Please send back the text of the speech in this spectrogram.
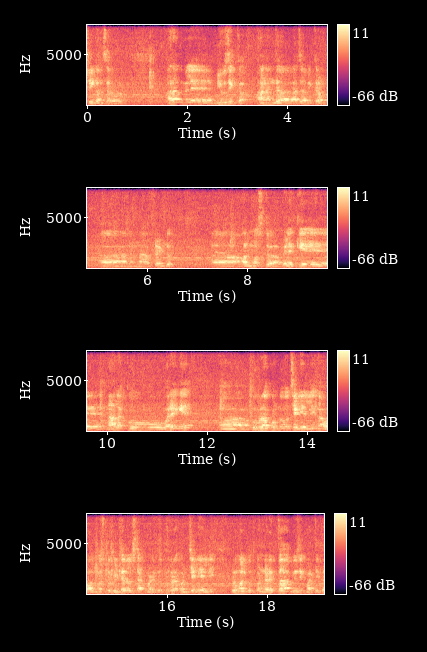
ಶ್ರೀಕಾಂತ್ ಸರ್ ಅವರು. ಅದಾದಮೇಲೆ ಮ್ಯೂಸಿಕ್ ಆನಂದ ರಾಜ ವಿಕ್ರಮ್ ನನ್ನ ಫ್ರೆಂಡು ಆಲ್ಮೋಸ್ಟ್ ಬೆಳಗ್ಗೆ ನಾಲ್ಕೂವರೆಗೆ ಗುಬ್ರ ಹಾಕೊಂಡು ಚಳಿಯಲ್ಲಿ ನಾವು ಆಲ್ಮೋಸ್ಟ್ ವಿಂಟರಲ್ಲಿ ಸ್ಟಾರ್ಟ್ ಮಾಡಿದ್ದು ಗುಬ್ರ ಹಾಕೊಂಡು ಚಳಿಯಲ್ಲಿ ರೂಮಲ್ಲಿ ಕುತ್ಕೊಂಡು ನಡುತ್ತಾ ಮ್ಯೂಸಿಕ್ ಮಾಡ್ತಿದ್ದ.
